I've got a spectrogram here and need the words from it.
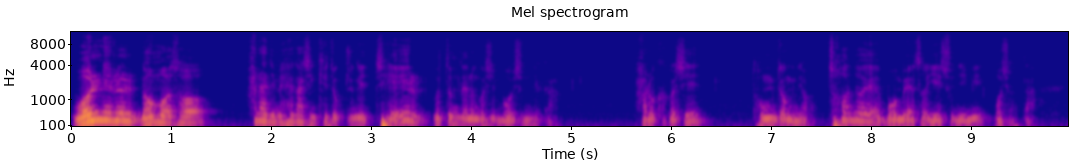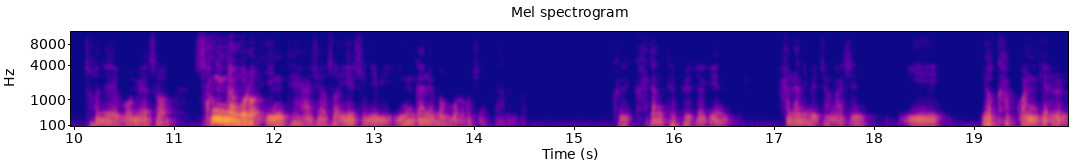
원리를 넘어서 하나님이 행하신 기적 중에 제일 으뜸되는 것이 무엇입니까? 바로 그것이 동정녀, 처녀의 몸에서 예수님이 오셨다. 처녀의 몸에서 성령으로 잉태하셔서 예수님이 인간의 몸으로 오셨다는 것. 그게 가장 대표적인 하나님이 정하신 이 역학관계를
